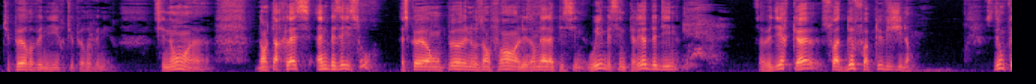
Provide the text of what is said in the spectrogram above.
tu peux revenir, tu peux revenir. Sinon, euh, dans le Tarkles, en baiser sourd. Est-ce qu'on peut, nos enfants, les emmener à la piscine? Oui, mais c'est une période de dîne. Ça veut dire que soit deux fois plus vigilant. Donc,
